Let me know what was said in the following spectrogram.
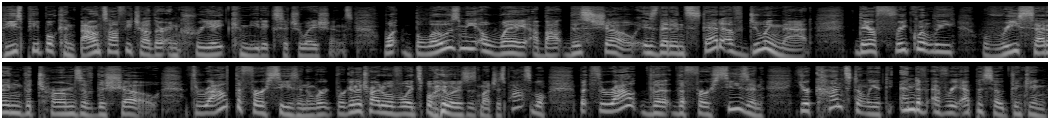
these people can bounce off each other and create comedic situations. What blows me away about this show is that instead of doing that, they're frequently resetting the terms of the show. Throughout the first season, we're, we're going to try to avoid spoilers as much as possible, but throughout the, the first season, you're constantly at the end of every episode thinking,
